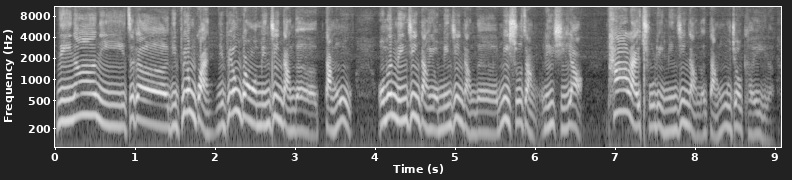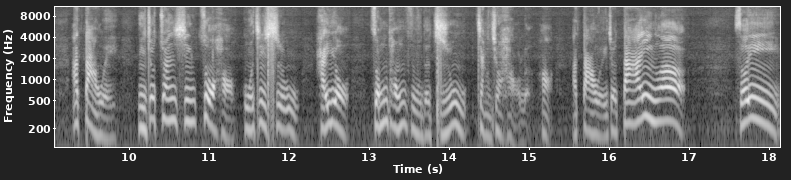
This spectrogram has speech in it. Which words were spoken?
你呢，你这个你不用管，你不用管我民进党的党务，我们民进党有民进党的秘书长林锡耀，他来处理民进党的党务就可以了。啊，大为你就专心做好国际事务，还有总统府的职务，这样就好了。哈，啊，大伟就答应了，所以。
